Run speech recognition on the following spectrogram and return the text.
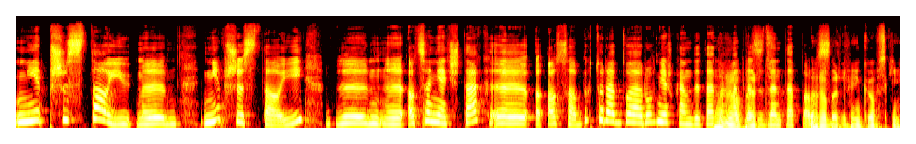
nie przystoi, nie przystoi oceniać tak osoby, która była również kandydatem Robert, na prezydenta Polski. Robert Pieńkowski.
